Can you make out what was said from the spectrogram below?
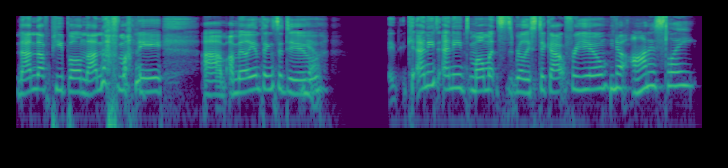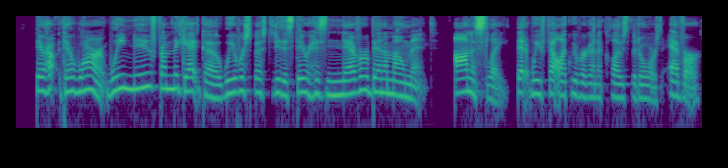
not enough people, not enough money, um, a million things to do. Yeah. Any any moments really stick out for you? You know, honestly, there there weren't. We knew from the get go we were supposed to do this. There has never been a moment, honestly, that we felt like we were going to close the doors ever.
